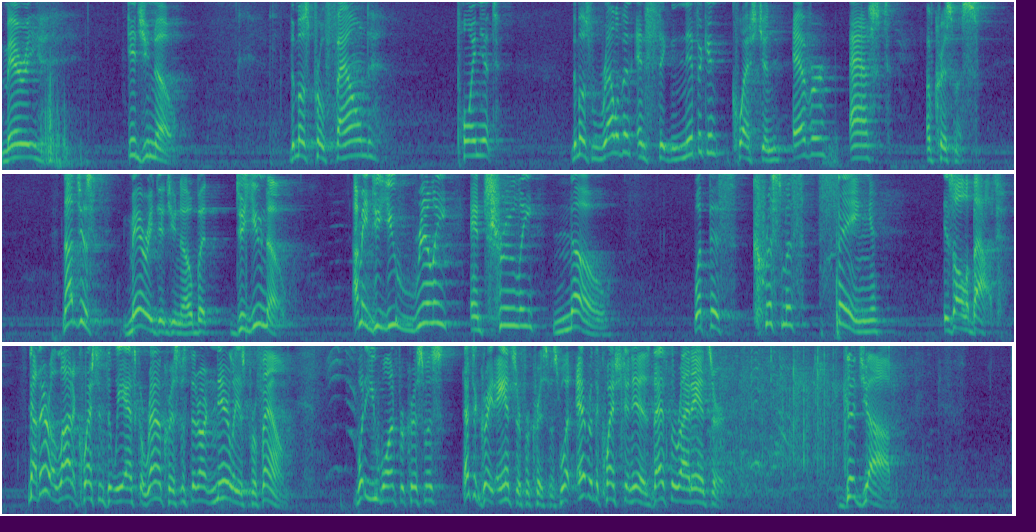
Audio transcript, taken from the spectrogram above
Mary, did you know the most profound, poignant, the most relevant and significant question ever asked of Christmas? Not just Mary, did you know, but do you know? I mean, do you really and truly know what this Christmas thing is all about? Now, there are a lot of questions that we ask around Christmas that aren't nearly as profound. What do you want for Christmas? That's a great answer for Christmas. Whatever the question is, that's the right answer. Good job.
